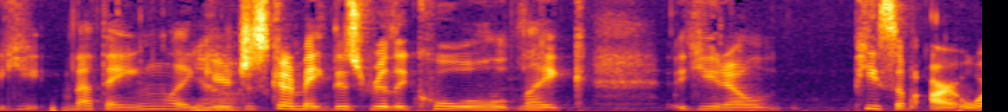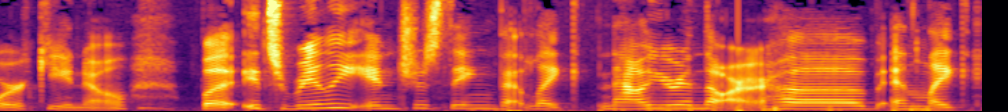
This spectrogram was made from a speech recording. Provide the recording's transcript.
y- nothing. Like, Yeah. you're just gonna make this really cool, like, you know, piece of artwork, you know. But it's really interesting that like now you're in the art hub and like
